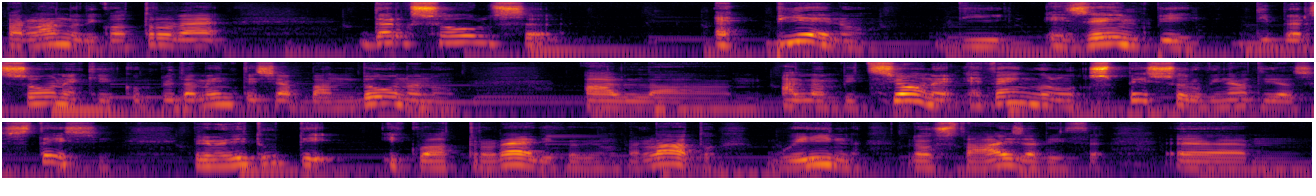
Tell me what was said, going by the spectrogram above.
parlando di quattro re, Dark Souls è pieno di esempi di persone che completamente si abbandonano alla, all'ambizione e vengono spesso rovinati da se stessi. Prima di tutti i quattro re di cui abbiamo parlato, Gwyn, Lost Isalith, ehm,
